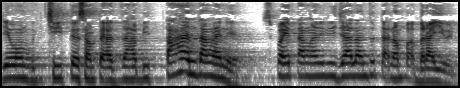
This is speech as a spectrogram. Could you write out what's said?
dia pun cerita sampai Az-Zahabi tahan tangan dia supaya tangan dia di jalan tu tak nampak berayun.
